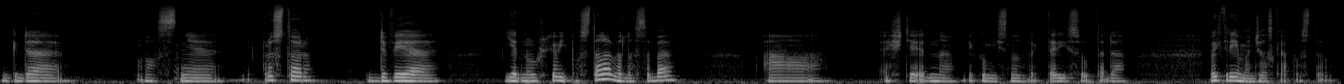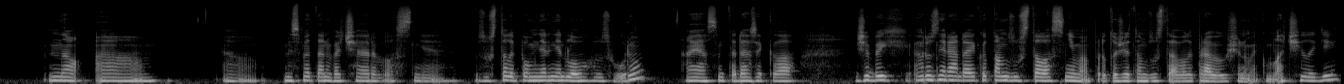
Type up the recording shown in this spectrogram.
kde vlastně je prostor, dvě jednolůžkové postele vedle sebe a ještě jedna jako místnost, ve které jsou teda, ve které je manželská postel. No a, my jsme ten večer vlastně zůstali poměrně dlouho vzhůru a já jsem teda řekla, že bych hrozně ráda jako tam zůstala s nima, protože tam zůstávali právě už jenom jako mladší lidi.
